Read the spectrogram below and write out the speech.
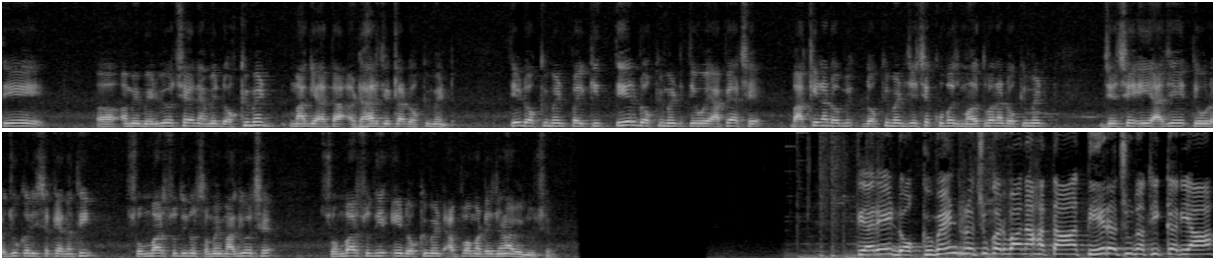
તે અમે મેળવ્યો છે અને અમે ડોક્યુમેન્ટ માગ્યા હતા, અઢાર જેટલા ડોક્યુમેન્ટ. તે ડોક્યુમેન્ટ પૈકી તેર ડોક્યુમેન્ટ તેઓએ આપ્યા છે. બાકીના ડોક્યુમેન્ટ જે છે, ખૂબ જ મહત્ત્વના ડોક્યુમેન્ટ જે છે, એ આજે તેઓ રજૂ કરી શક્યા નથી. સોમવાર સુધીનો સમય માગ્યો છે. સોમવાર સુધી એ ડોક્યુમેન્ટ આપવા માટે જણાવેલું છે. ત્યારે ડોક્યુમેન્ટ રજૂ કરવાના હતા. તે રજૂ નથી કર્યા.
